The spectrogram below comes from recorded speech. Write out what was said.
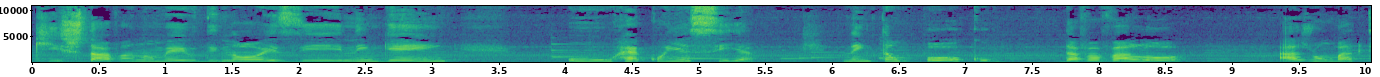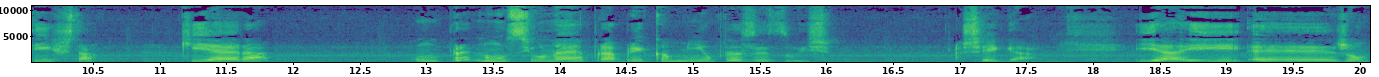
que estava no meio de nós e ninguém o reconhecia, nem tampouco dava valor a João Batista, que era um prenúncio, né, para abrir caminho para Jesus chegar. E aí, é, João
